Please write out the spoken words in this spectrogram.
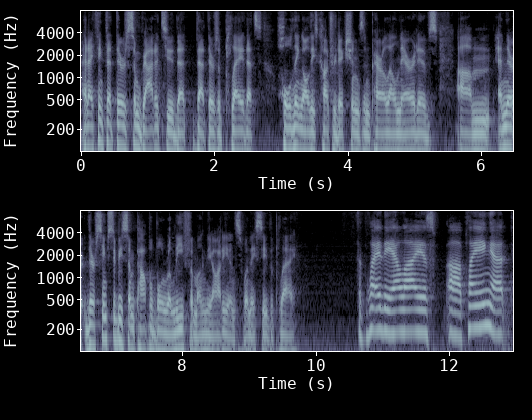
And I think that there's some gratitude that, that there's a play that's holding all these contradictions and parallel narratives. Um, and there, there seems to be some palpable relief among the audience when they see the play. The play The Ally is uh, playing at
